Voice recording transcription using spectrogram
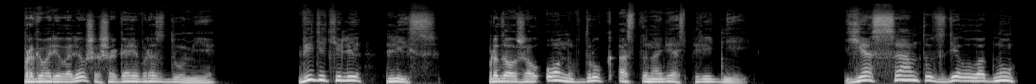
— проговорил Алеша, шагая в раздумье. «Видите ли, лис?» — продолжал он, вдруг остановясь перед ней. «Я сам тут сделал одну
